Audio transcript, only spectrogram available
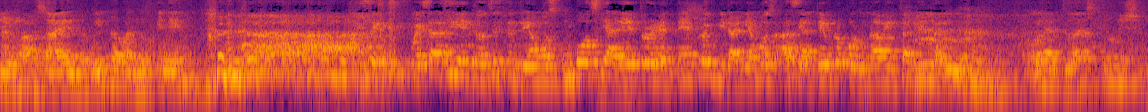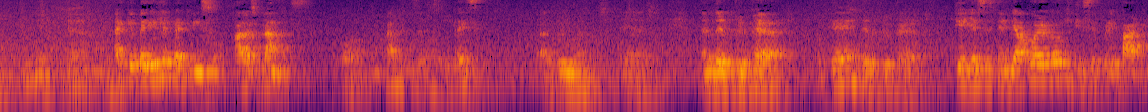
move outside in the window and looking in. Dice que si fuese así, entonces tendríamos un bosque adentro en el templo y miraríamos hacia el templo por una ventanita. We have to ask permission. Hay que pedirle permiso a las plantas. Es- Agreement, yes. And they're prepared. Okay? They're prepared. Que ellas estén de acuerdo y que se preparen.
